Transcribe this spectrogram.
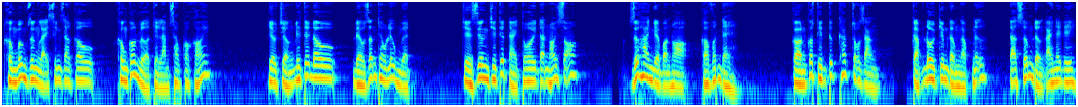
Không bỗng dưng lại sinh ra câu không có lửa thì làm sao có khói. Hiệu trưởng đi tới đâu đều dẫn theo Liễu Nguyệt. Chỉ riêng chi tiết này tôi đã nói rõ, giữa hai người bọn họ có vấn đề. Còn có tin tức khác cho rằng cặp đôi kim đồng ngọc nữ đã sớm đường ai nấy đi.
